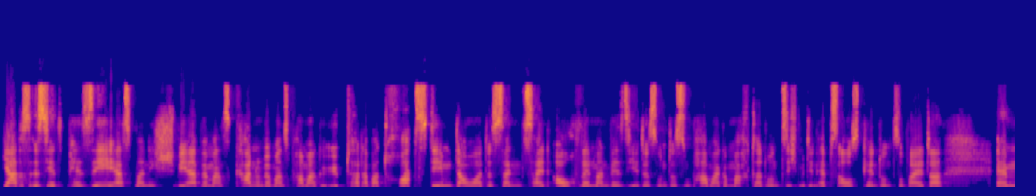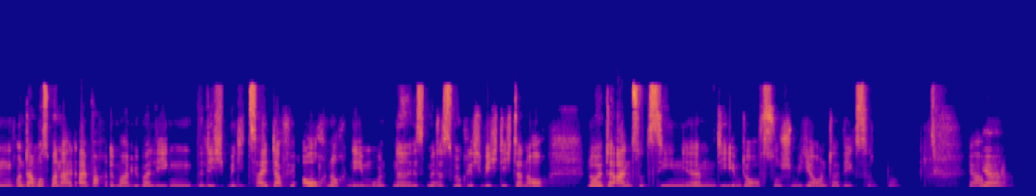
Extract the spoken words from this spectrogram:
Ja, das ist jetzt per se erstmal nicht schwer, wenn man es kann und wenn man es ein paar Mal geübt hat, aber trotzdem dauert es seine Zeit, auch wenn man versiert ist und es ein paar Mal gemacht hat und sich mit den Apps auskennt und so weiter. Ähm, und da muss man halt einfach immer überlegen, will ich mir die Zeit dafür auch noch nehmen? Und ne, ist mir das wirklich wichtig, dann auch Leute anzuziehen, ähm, die eben auch auf Social Media unterwegs sind. Ne? Ja. ja.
